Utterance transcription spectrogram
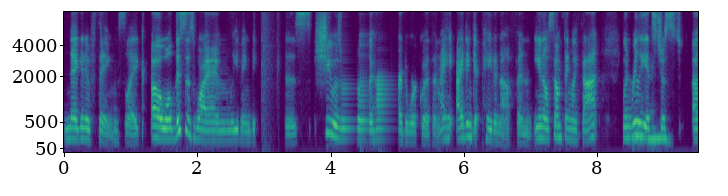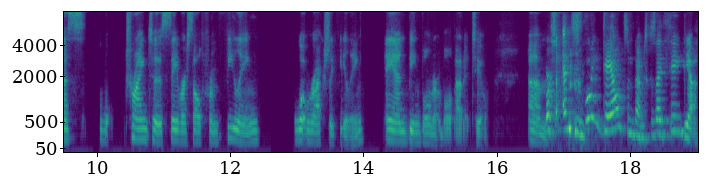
negative things like oh well this is why i'm leaving because she was really hard to work with and i i didn't get paid enough and you know something like that when really mm-hmm. it's just us trying to save ourselves from feeling what we're actually feeling and being vulnerable about it too um or, and slowing down sometimes because i think yeah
